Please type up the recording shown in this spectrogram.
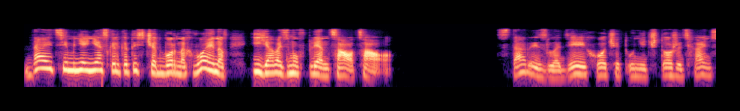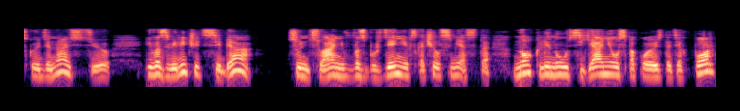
Дайте мне несколько тысяч отборных воинов, и я возьму в плен Цао-Цао. Старый злодей хочет уничтожить ханьскую династию и возвеличить себя. Сунь-Цуань в возбуждении вскочил с места. Но, клянусь, я не успокоюсь до тех пор,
